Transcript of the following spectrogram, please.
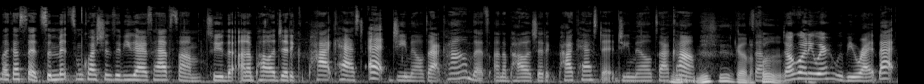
like I said, submit some questions if you guys have some to the unapologetic podcast at gmail.com. That's unapologetic podcast at gmail.com. This is kinda So fun. Don't go anywhere. We'll be right back.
